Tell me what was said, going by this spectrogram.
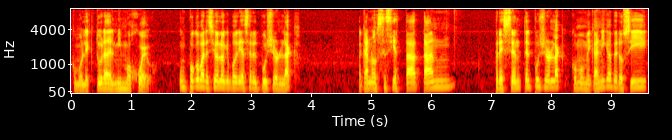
como lectura del mismo juego un poco parecido a lo que podría ser el Push Your Luck. Acá no sé si está tan presente el Push Your Luck como mecánica, pero sí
